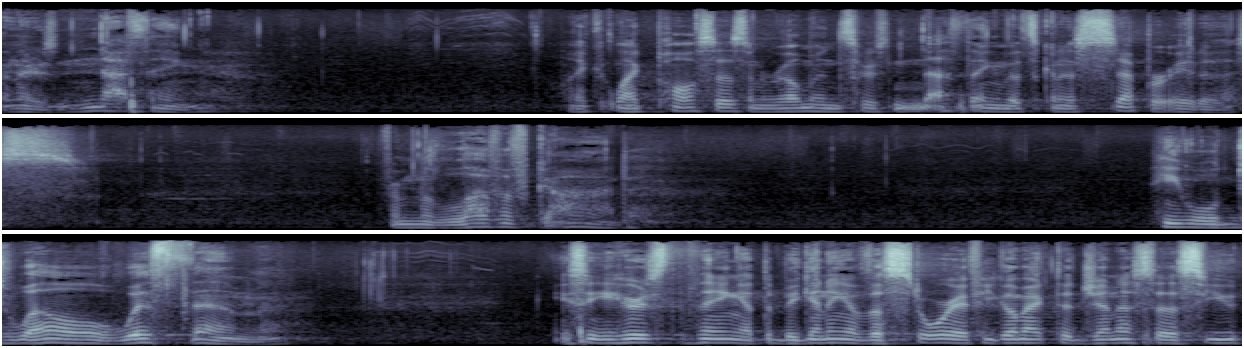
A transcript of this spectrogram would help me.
And there's nothing, like, like Paul says in Romans, there's nothing that's going to separate us from the love of God. He will dwell with them. You see, here's the thing at the beginning of the story, if you go back to Genesis, you,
